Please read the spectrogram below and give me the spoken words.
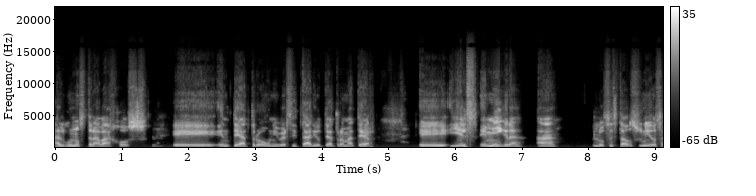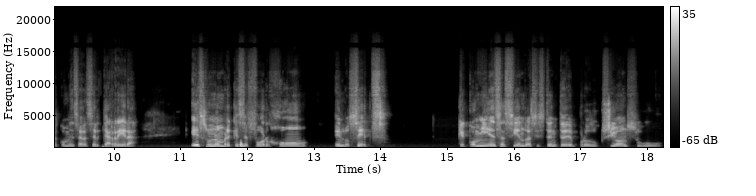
algunos trabajos eh, en teatro universitario, teatro amateur, eh, y él emigra a los Estados Unidos a comenzar a hacer carrera. Es un hombre que se forjó en los sets, que comienza siendo asistente de producción, su,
